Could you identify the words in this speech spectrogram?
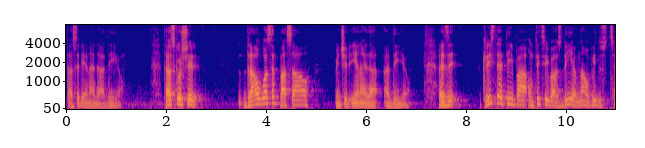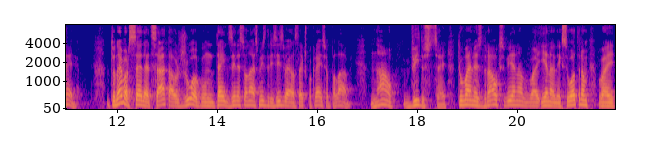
tas ir ienaidā ar Dievu. Tas, kurš ir draugos ar pasauli, viņš ir ienaidā ar Dievu. Redzi, kristietībā un ticībā uz Dievu nav vidusceļa. Tu nevari sēdēt sētā uz žoga un teikt, zini, es vēl neesmu izdarījis izvēles, teikšu pa kreisi vai pa labi. Nav vidusceļa. Tu vai nu esi draugs vienam, vai ienaidnieks otram, vai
